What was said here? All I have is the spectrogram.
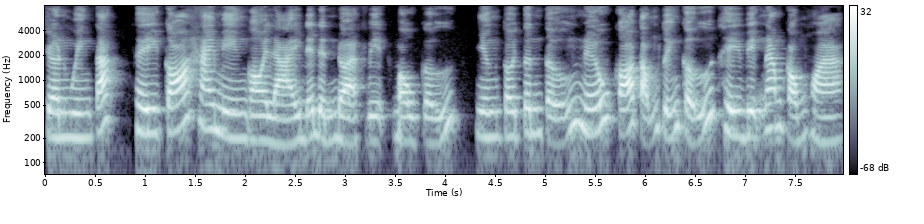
trên nguyên tắc thì có hai miền ngồi lại để định đoạt việc bầu cử, nhưng tôi tin tưởng nếu có tổng tuyển cử thì Việt Nam Cộng Hòa,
